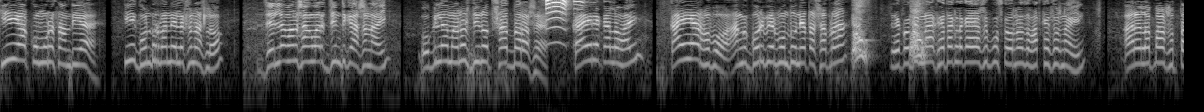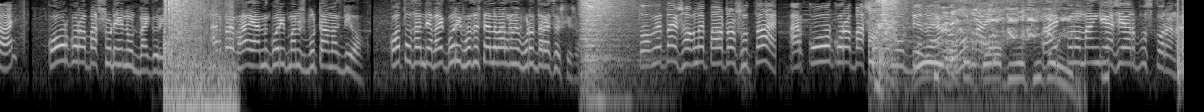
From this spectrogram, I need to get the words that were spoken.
কি আর কোমরে চান দিয়ে? কি ঘন্টুর মানে ইলেকশন আসলো? জেলা মানুষ আমার জিন থেকে আসে নাই। ওগুলা মানুষ দিনত সাতবার আসে। কাই রে কালো ভাই? আর হব। আমি গরিবের বন্ধু নেতা সাবরা একদিন না খেতে লাগা আসে পুষ্কর না ভাত খেতে নাই? আরে লা পাঁচ তাই কর করা পাঁচশো টাকা নোট ভাই করি। আর ভাই ভাই আমি গরিব মানুষ ভোটটা আমাকে দিও। কত জান ভাই গরিব হতে তাহলে আমি ভোট দাঁড়াইছিস কিছু তবে তাই সকালে পাউটা সুতায় আর কর করা পাঁচশো টাকা নোট দিয়ে দেয়। কি করি? কোনো মাঙ্গি আসে আর পুষ করে না।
